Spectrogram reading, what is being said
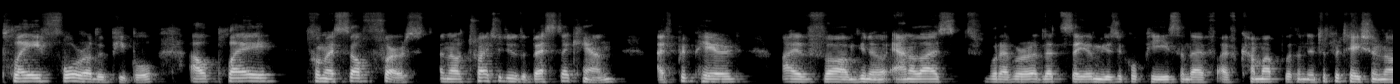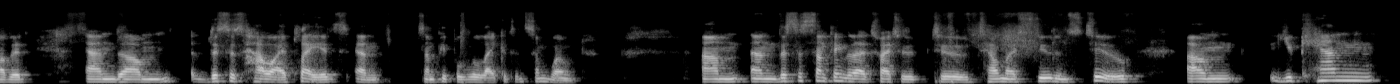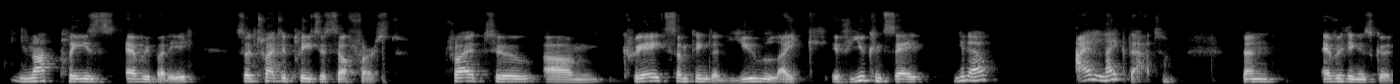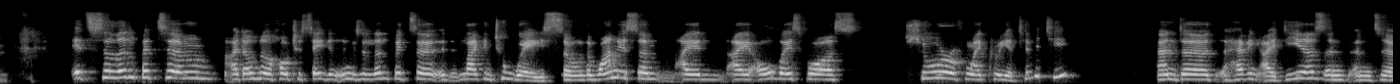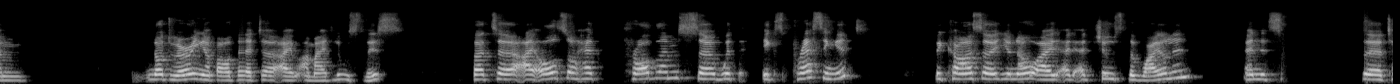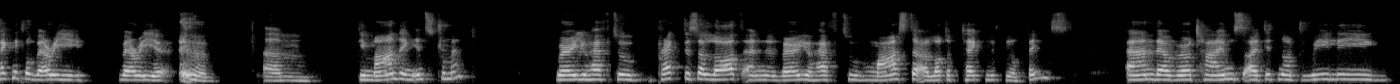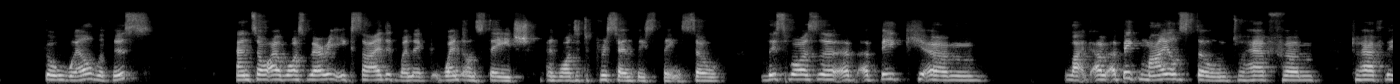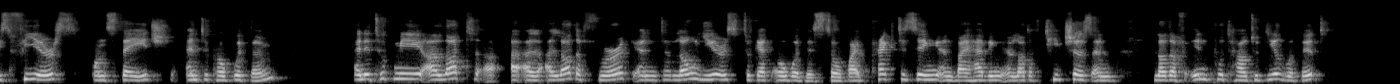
play for other people. I'll play for myself first, and I'll try to do the best I can. I've prepared. I've um, you know analyzed whatever, let's say a musical piece, and I've I've come up with an interpretation of it, and um, this is how I play it. And some people will like it, and some won't. Um, and this is something that I try to to tell my students too. Um, you can not please everybody, so try to please yourself first. Try to um, create something that you like. If you can say, you know, I like that, then everything is good. It's a little bit, um, I don't know how to say it in English, a little bit uh, like in two ways. So the one is um, I, I always was sure of my creativity and uh, having ideas and and um, not worrying about that uh, I, I, might lose this. But uh, i also had problems uh, with expressing it because uh, you know I, I, I, choose the violin and it's a technical very very um, demanding instrument where you have to practice a lot and where you have to master a lot of technical things and there were times I did not really go well with this. And so I was very excited when I went on stage and wanted to present these things. So this was a, a big, um, like a, a, big milestone to have um, to have these fears on stage and to cope with them. And it took me a lot, a, a lot of work and long years to get over this. So by practicing and by having a lot of teachers and a lot of input how to deal with it.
